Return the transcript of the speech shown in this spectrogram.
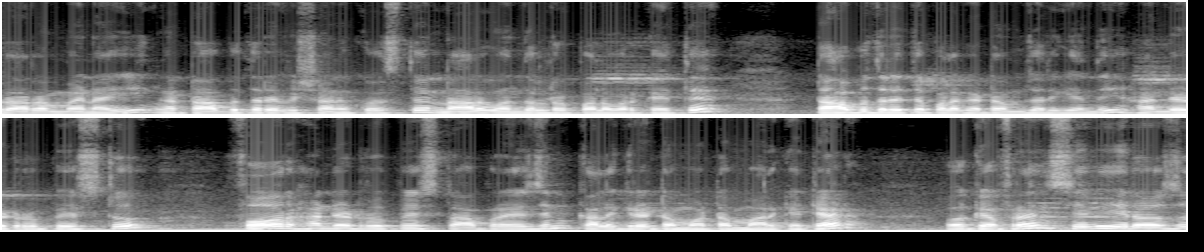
ప్రారంభమైనాయి. ఇంకా టాప్ ధర విషయానికి వస్తే నాలుగు వందల రూపాయల వరకు అయితే టాప్ ధర అయితే పలకటం జరిగింది. Hundred rupees to four hundred rupees top price in Kalikiri tomato market. Okay friends ఇవి ఈరోజు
